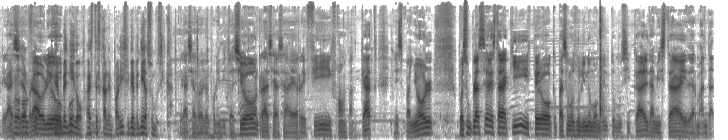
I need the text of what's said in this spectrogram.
gracias, Braulio. Bienvenido a esta escala en París y bienvenida a su música. Gracias, Braulio, por la invitación. Gracias a RFI, France 24, en español. Pues un placer estar aquí y espero que pasemos un lindo momento musical de amistad y de hermandad.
